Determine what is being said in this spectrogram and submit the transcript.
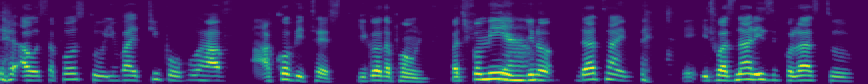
I was supposed to invite people who have a COVID test. You got the point. But for me, Yeah. you know, that time it it was not easy for us to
